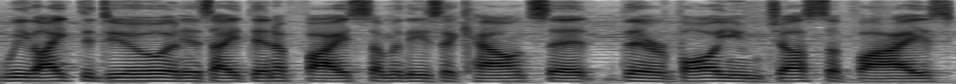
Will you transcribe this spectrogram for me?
we like to do is identify some of these accounts that their volume justifies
